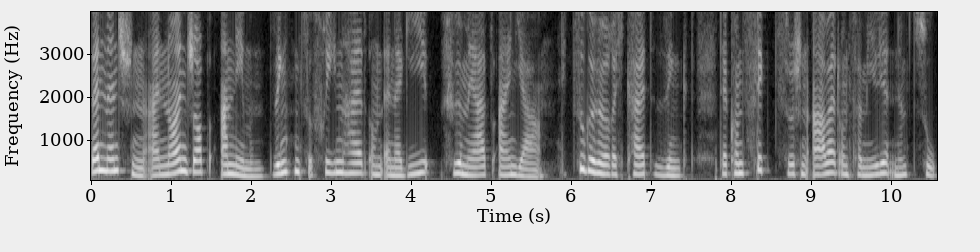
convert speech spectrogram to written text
Wenn Menschen einen neuen Job annehmen, sinken Zufriedenheit und Energie für mehr als ein Jahr. Die Zugehörigkeit sinkt. Der Konflikt zwischen Arbeit und Familie nimmt zu.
